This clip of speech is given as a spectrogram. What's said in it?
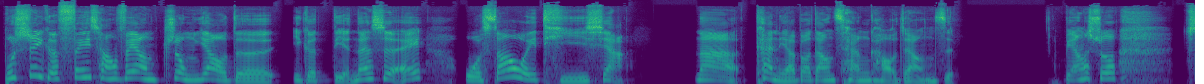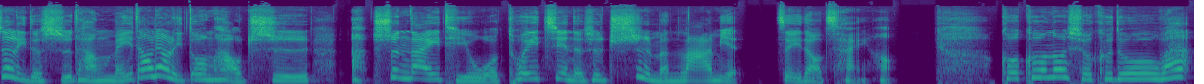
不是一个非常非常重要的一个点，但是哎，我稍微提一下，那看你要不要当参考这样子。比方说，这里的食堂每一道料理都很好吃啊。顺带一提，我推荐的是赤门拉面这一道菜哈。ここの食堂は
